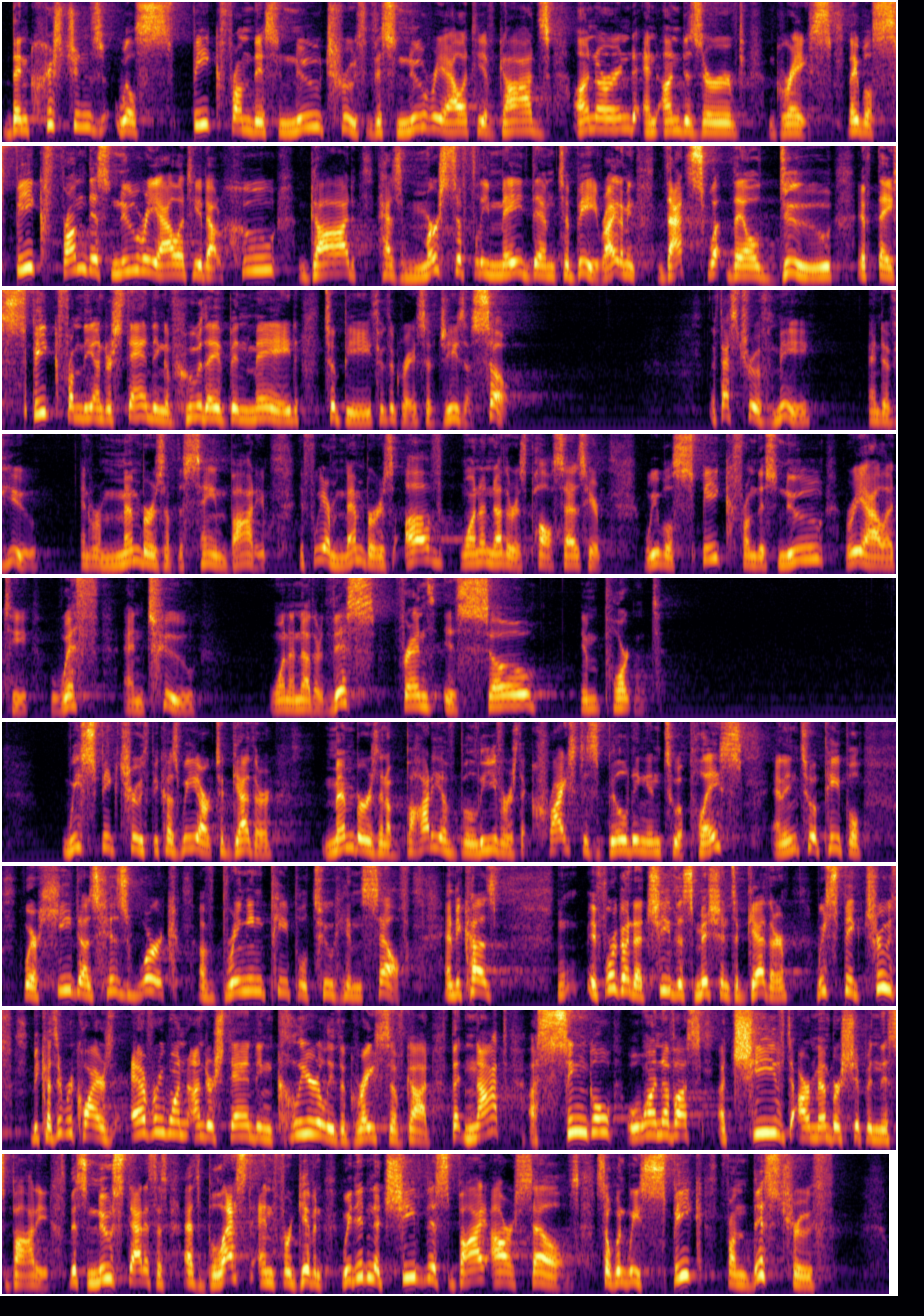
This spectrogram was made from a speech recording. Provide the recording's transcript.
then Christians will speak from this new truth, this new reality of God's unearned and undeserved grace. They will speak from this new reality about who God has mercifully made them to be, right? I mean, that's what they'll do if they speak from the understanding of who they've been made to be through the grace of Jesus. So, if that's true of me and of you, and we're members of the same body, if we are members of one another, as Paul says here, we will speak from this new reality with and to one another. This, friends, is so important. We speak truth because we are together members in a body of believers that Christ is building into a place and into a people where he does his work of bringing people to himself. And because if we're going to achieve this mission together, we speak truth because it requires everyone understanding clearly the grace of God, that not a single one of us achieved our membership in this body, this new status as, as blessed and forgiven. We didn't achieve this by ourselves. So when we speak from this truth,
